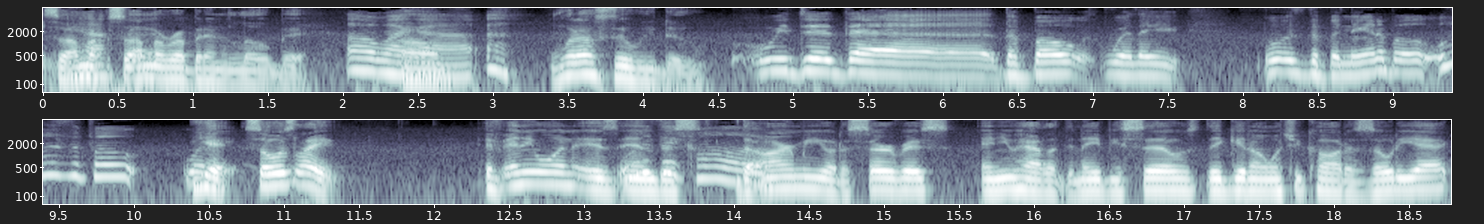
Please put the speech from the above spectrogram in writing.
So I'm a, so to. I'm gonna rub it in a little bit. Oh my um, god. What else did we do? We did the the boat where they what was the banana boat? What was the boat? Where yeah, they- so it's like if anyone is What in is this the army or the service and you have like the Navy SEALs, they get on what you call the Zodiac.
